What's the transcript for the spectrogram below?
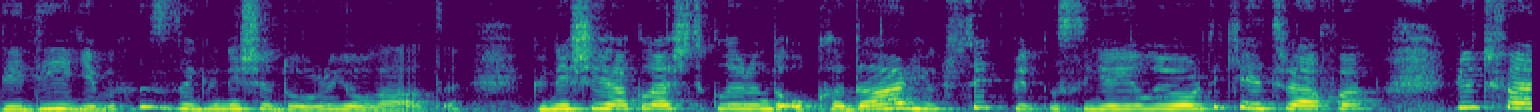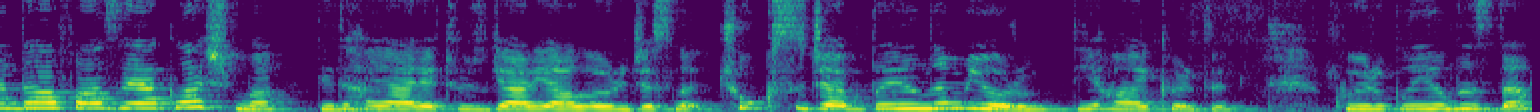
dediği gibi hızla güneşe doğru yol aldı. Güneşe yaklaştıklarında o kadar yüksek bir ısı yayılıyordu ki etrafa. Lütfen daha fazla yaklaşma dedi hayalet rüzgar yalvarıcısına. Çok sıcak dayanamıyorum diye haykırdı. Kuyruklu yıldız da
